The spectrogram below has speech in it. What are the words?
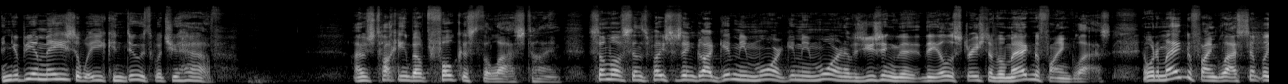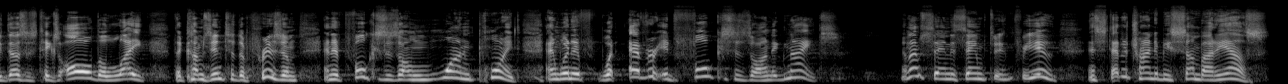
And you'll be amazed at what you can do with what you have. I was talking about focus the last time. Some of us in this place are saying, God, give me more, give me more. And I was using the, the illustration of a magnifying glass. And what a magnifying glass simply does is takes all the light that comes into the prism and it focuses on one point. And when it, whatever it focuses on ignites. And I'm saying the same thing for you. Instead of trying to be somebody else,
